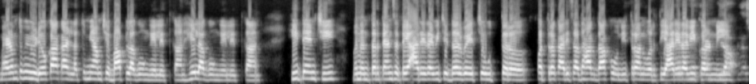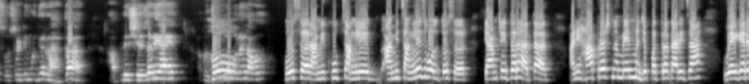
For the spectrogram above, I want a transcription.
मॅडम तुम्ही व्हिडिओ का काढला? तुम्ही आमचे बाप लागून गेलेत का? हे लागून गेलेत का? ही त्यांची मग नंतर त्यांचं ते आरे रवीचे दरवेळेचे उत्तर पत्रकारीचा धाक दाखवून इतरांवरती आरे रवी करणे. आपल्या सोसायटीमध्ये राहतात. आपले शेजारी आहेत. हो. हो सर. आम्ही खूप चांगले आम्ही चांगलेच बोलतो सर. ते आमच्या इथं राहतात. आणि हा प्रश्न मेन म्हणजे पत्रकारीचा वगैरे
